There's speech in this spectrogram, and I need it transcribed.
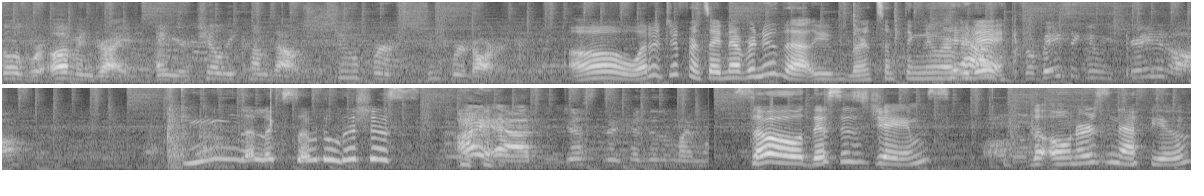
those were oven dried, and your chili comes out super super dark. Oh, what a difference. I never knew that. You learn something new every Yeah. day. So basically, we strain it off. Mmm, that looks so delicious. I add just because this is my mom. So this is James, the owner's nephew,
